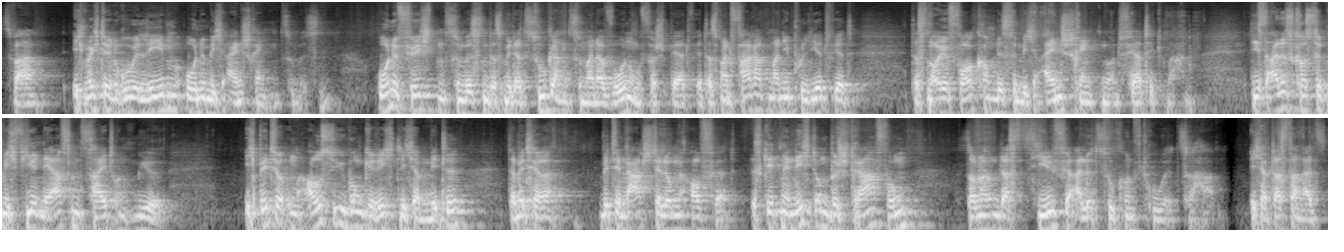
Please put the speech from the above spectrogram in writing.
Es war, ich möchte in Ruhe leben, ohne mich einschränken zu müssen ohne fürchten zu müssen, dass mir der Zugang zu meiner Wohnung versperrt wird, dass mein Fahrrad manipuliert wird, dass neue Vorkommnisse mich einschränken und fertig machen. Dies alles kostet mich viel Nerven, Zeit und Mühe. Ich bitte um Ausübung gerichtlicher Mittel, damit er mit den Nachstellungen aufhört. Es geht mir nicht um Bestrafung, sondern um das Ziel, für alle Zukunft Ruhe zu haben. Ich habe das dann als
